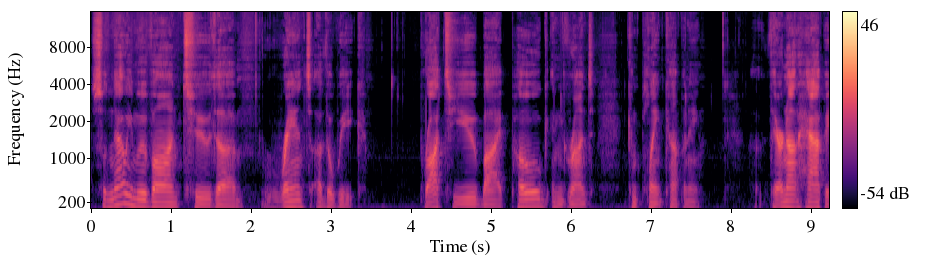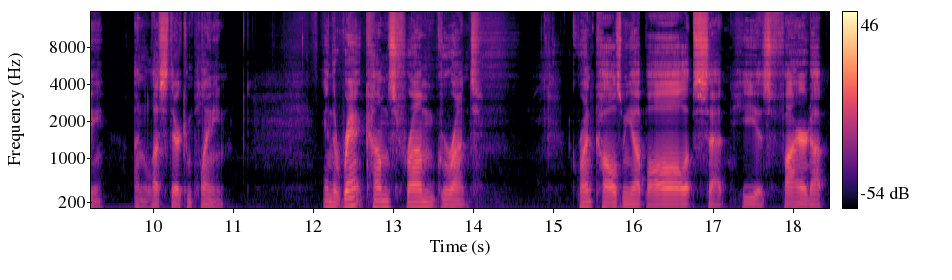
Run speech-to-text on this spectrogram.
So now we move on to the rant of the week, brought to you by Pogue and Grunt Complaint Company. They're not happy unless they're complaining. And the rant comes from Grunt. Grunt calls me up all upset. He is fired up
